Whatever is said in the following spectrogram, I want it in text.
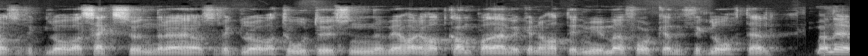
og så fikk du lov av 600, og så fikk du lov av 2000. Vi har jo hatt kamper der vi kunne hatt inn mye mer folk enn vi fikk lov til. Men det,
